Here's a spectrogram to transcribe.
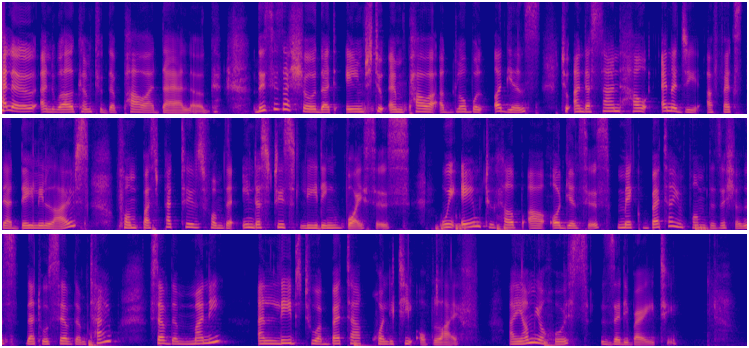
Hello, and welcome to the Power Dialogue. This is a show that aims to empower a global audience to understand how energy affects their daily lives from perspectives from the industry's leading voices. We aim to help our audiences make better informed decisions that will save them time, save them money, and lead to a better quality of life. I am your host, Zedi Bariti.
